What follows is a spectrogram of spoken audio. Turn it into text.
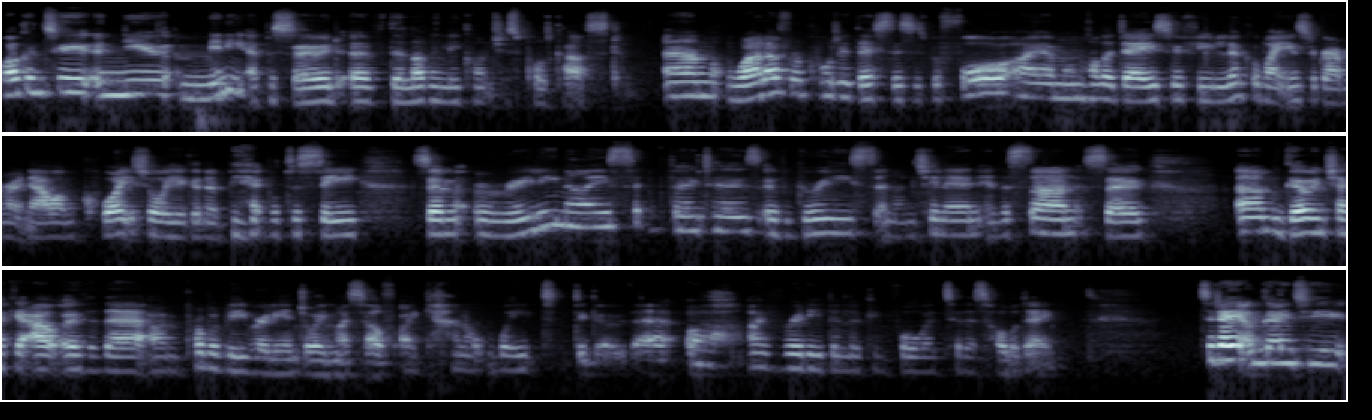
Welcome to a new mini episode of the Lovingly Conscious podcast. Um, while I've recorded this, this is before I am on holiday. So if you look at my Instagram right now, I'm quite sure you're going to be able to see some really nice photos of Greece and I'm chilling in the sun. So um, go and check it out over there. I'm probably really enjoying myself. I cannot wait to go there. Oh, I've really been looking forward to this holiday. Today, I'm going to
